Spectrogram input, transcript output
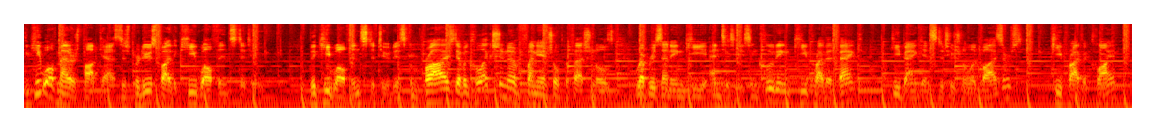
The Key Wealth Matters podcast is produced by the Key Wealth Institute. The Key Wealth Institute is comprised of a collection of financial professionals representing key entities, including Key Private Bank, Key Bank Institutional Advisors, Key Private Client,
